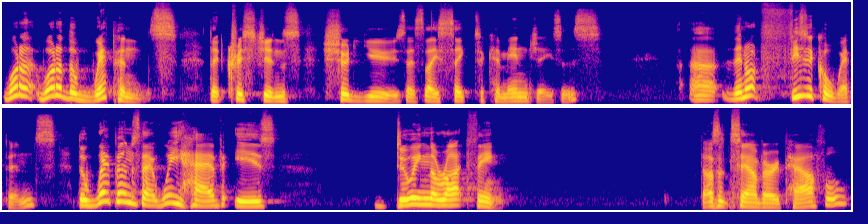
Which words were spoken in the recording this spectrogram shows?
What are, what are the weapons that Christians should use as they seek to commend Jesus? Uh, they're not physical weapons. The weapons that we have is doing the right thing. Doesn't sound very powerful,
